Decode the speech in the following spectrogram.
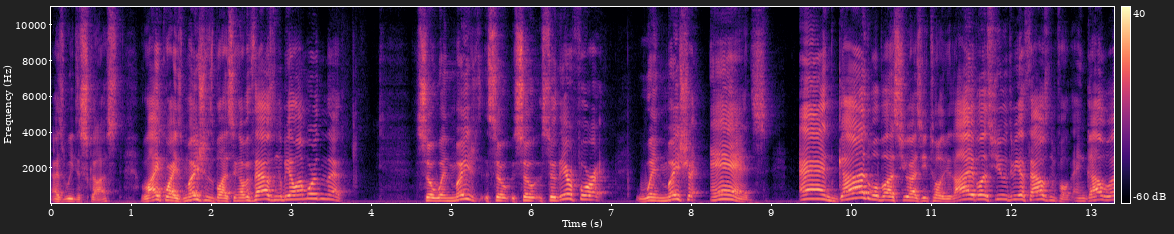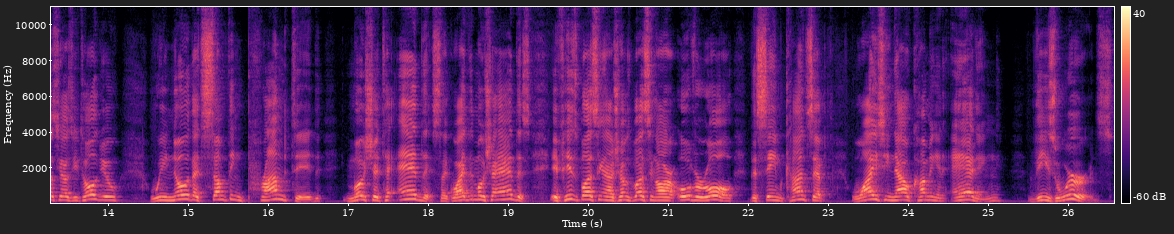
as we discussed. Likewise, Moshe's blessing of a thousand could be a lot more than that. So when Moshe, so so so therefore, when Moshe adds, and God will bless you as He told you, I bless you to be a thousandfold, and God will bless you as He told you, we know that something prompted Moshe to add this? Like, why did Moshe add this? If his blessing and Hashem's blessing are overall the same concept, why is he now coming and adding these words?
